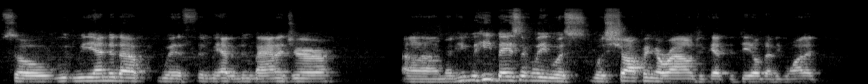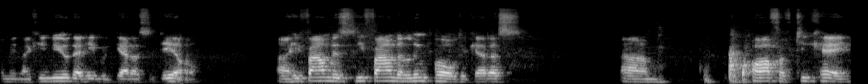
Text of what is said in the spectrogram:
so we, we, ended up with, and we had a new manager, um, and he he basically was was shopping around to get the deal that he wanted. I mean, like he knew that he would get us a deal. Uh, he found his he found a loophole to get us um, off of TK,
